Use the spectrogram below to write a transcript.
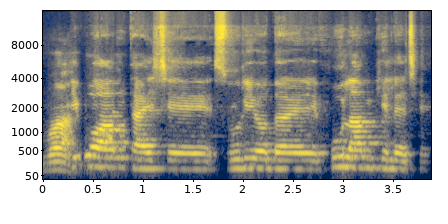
વાહ. દીવો આમ થાય છે સૂર્યોદય ફૂલ આમ ખીલે છે.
